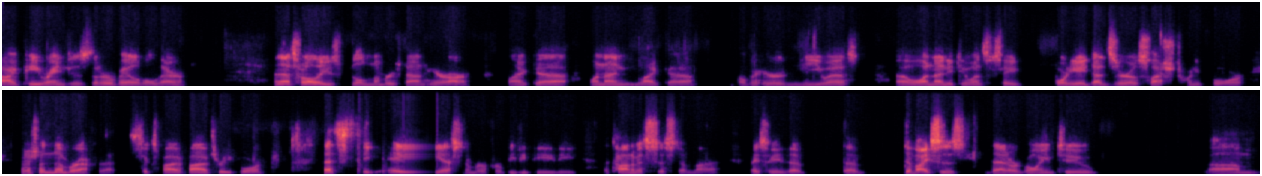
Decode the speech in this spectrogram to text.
IP ranges that are available there. And that's what all these build numbers down here are like uh, one nine, like uh, over here in the US, uh, 192.168.48.0 slash 24. There's a number after that, 65534. That's the AS number for BGP, the autonomous system, uh, basically the, the devices that are going to um,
